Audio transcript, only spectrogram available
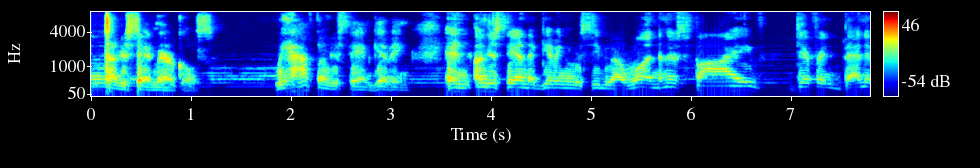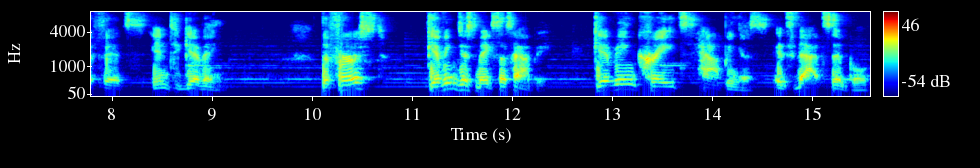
to understand miracles. We have to understand giving and understand that giving and receiving are one. And there's five different benefits into giving. The first, giving just makes us happy. Giving creates happiness. It's that simple.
